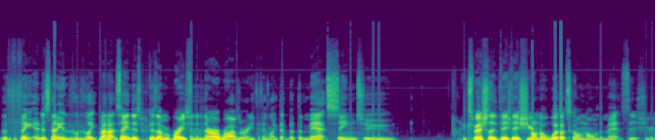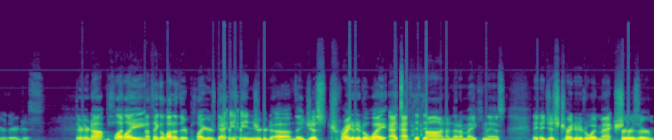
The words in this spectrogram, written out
the thing, and it's not even like I'm not saying this because I'm a Braves fan and they're rivals or anything like that, but the Mets seem to especially this this year. I don't know what's going on with the Mets this year. They're just they're not playing. I think a lot of their players got injured. Um, they just traded it away at, at the time that I'm making this. They, they just traded it away Max Scherzer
